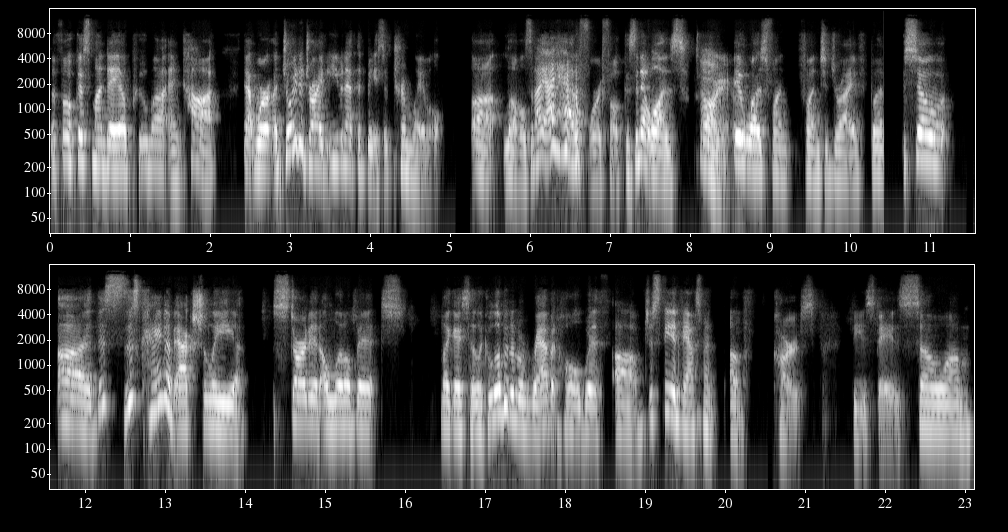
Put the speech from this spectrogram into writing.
the Focus, Mondeo, Puma, and Ka that were a joy to drive even at the basic trim level uh, levels. And I, I had a Ford Focus, and it was oh yeah, it was fun fun to drive. But so uh, this this kind of actually started a little bit, like I said, like a little bit of a rabbit hole with um, just the advancement of cars these days. So um,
